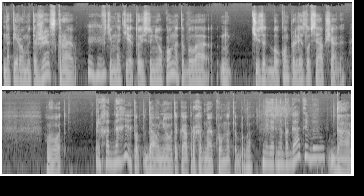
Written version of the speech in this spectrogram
на первом этаже с краю, в темноте. То есть у него комната была, ну, через этот балкон пролезла вся общага. Вот. Проходная. Да, у него такая проходная комната была. Наверное, богатый был. Да,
